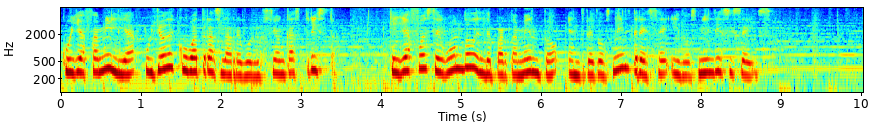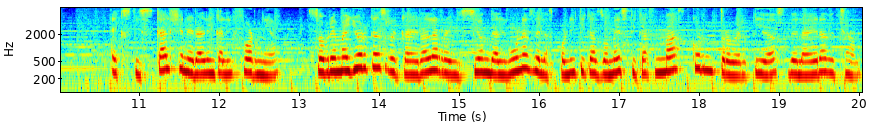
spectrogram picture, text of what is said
cuya familia huyó de Cuba tras la Revolución Castrista que ya fue segundo del departamento entre 2013 y 2016. Ex fiscal general en California, sobre Mallorcas recaerá la revisión de algunas de las políticas domésticas más controvertidas de la era de Trump,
